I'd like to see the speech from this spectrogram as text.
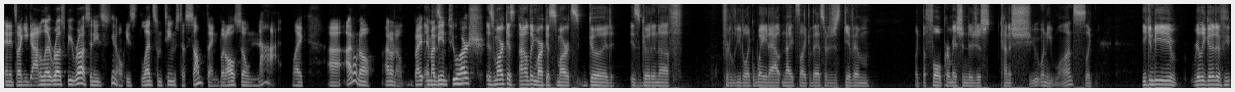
and it's like you got to let Russ be Russ, and he's you know he's led some teams to something, but also not. Like uh, I don't know. I don't know. But Like am I being too harsh? Is Marcus I don't think Marcus Smart's good is good enough for you to like wait out nights like this or to just give him like the full permission to just kind of shoot when he wants. Like he can be really good if he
